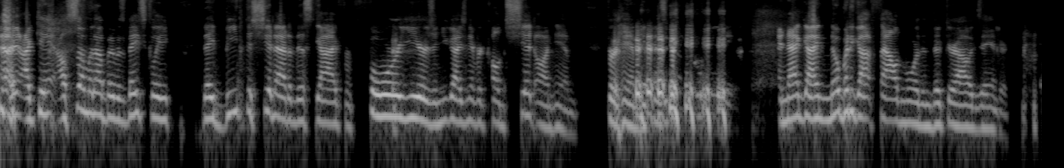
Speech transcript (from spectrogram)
I, I can't. I'll sum it up. It was basically they beat the shit out of this guy for four years, and you guys never called shit on him for him. Because he was so big. and that guy, nobody got fouled more than Victor Alexander.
